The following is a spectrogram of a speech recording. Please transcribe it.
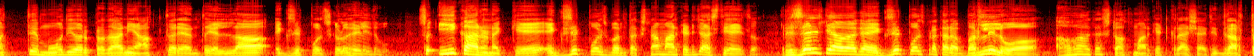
ಮತ್ತೆ ಮೋದಿಯವರು ಪ್ರಧಾನಿ ಆಗ್ತಾರೆ ಅಂತ ಎಲ್ಲ ಎಕ್ಸಿಟ್ ಪೋಲ್ಸ್ಗಳು ಹೇಳಿದವು. ಸೊ ಈ ಕಾರಣಕ್ಕೆ ಎಕ್ಸಿಟ್ ಪೋಲ್ಸ್ ಬಂದ ತಕ್ಷಣ ಮಾರ್ಕೆಟ್ ಜಾಸ್ತಿ ಆಯಿತು. ರಿಸಲ್ಟ್ ಯಾವಾಗ ಎಕ್ಸಿಟ್ ಪೋಲ್ಸ್ ಪ್ರಕಾರ ಬರಲಿಲ್ವೋ ಆವಾಗ ಸ್ಟಾಕ್ ಮಾರ್ಕೆಟ್ ಕ್ರ್ಯಾಶ್ ಆಯಿತು. ಇದ್ರ ಅರ್ಥ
